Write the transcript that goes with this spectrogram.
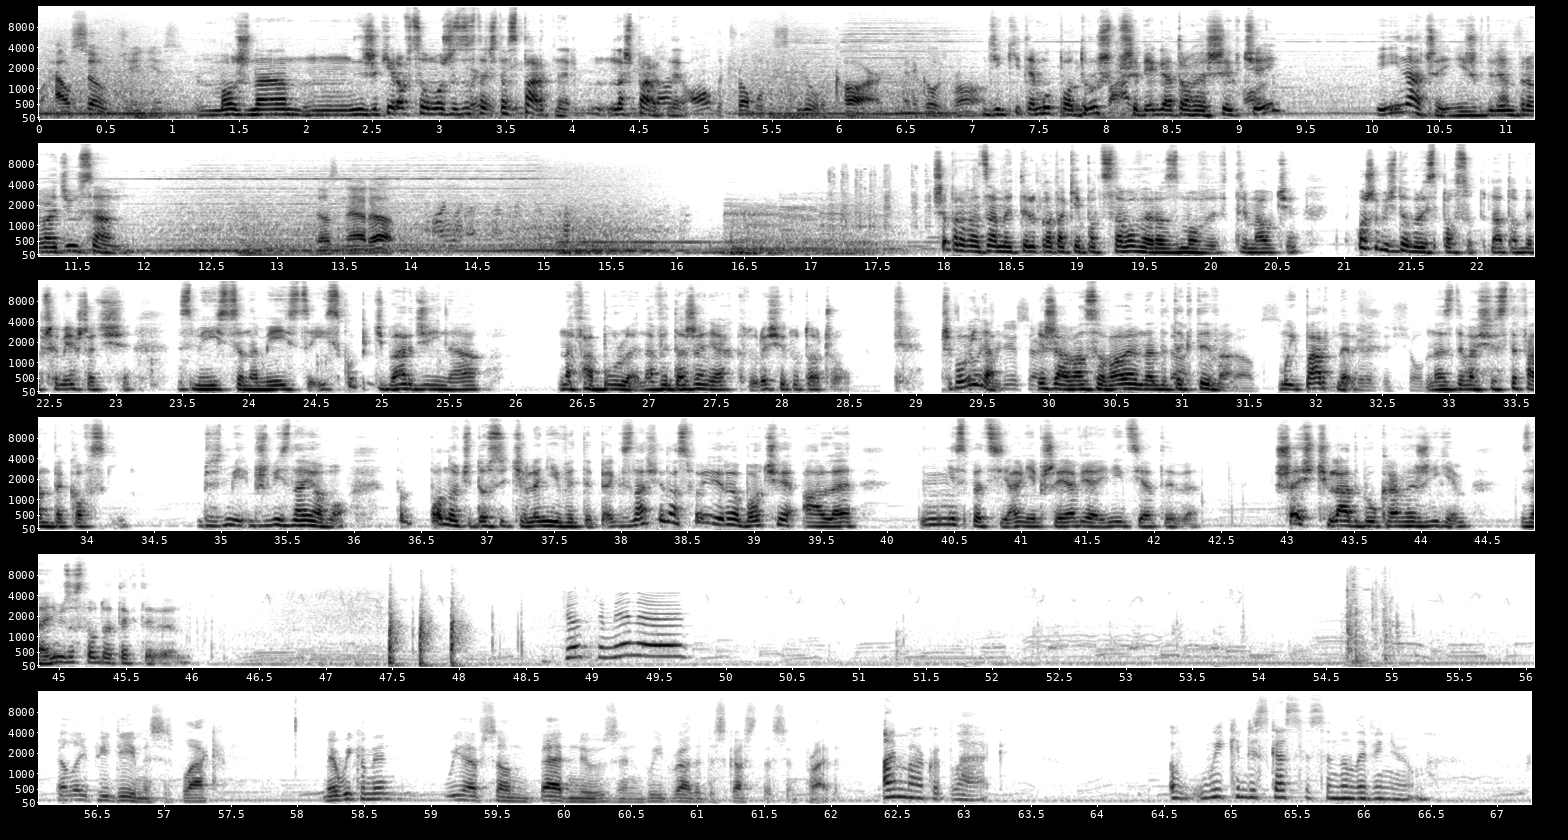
Well, how so, genius? można, mm, że kierowcą może zostać nasz partner, nasz partner. to all the trouble to steal the car, and it goes wrong. Dzięki temu podróż przebiega trochę szybciej i inaczej niż gdybym prowadził sam. Doesn't add up. Przeprowadzamy tylko takie podstawowe rozmowy w tym aucie. To może być dobry sposób na to, by przemieszczać się z miejsca na miejsce i skupić bardziej na, na fabule, na wydarzeniach, które się tu toczą. Przypominam, że awansowałem na detektywa. Mój partner nazywa się Stefan Bekowski. Brzmi, brzmi znajomo. To ponoć dosyć leniwy typek. Zna się na swojej robocie, ale niespecjalnie przejawia inicjatywę. Sześć lat był krawężnikiem, zanim został detektywem. Just a minute. LAPD, Mrs. Black. May we come in? We have some bad news, and we'd rather discuss this in private. I'm Margaret Black. Uh, We can discuss this in the living room.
